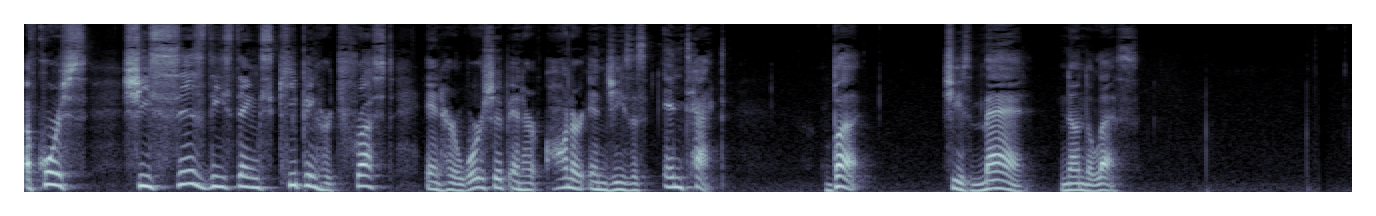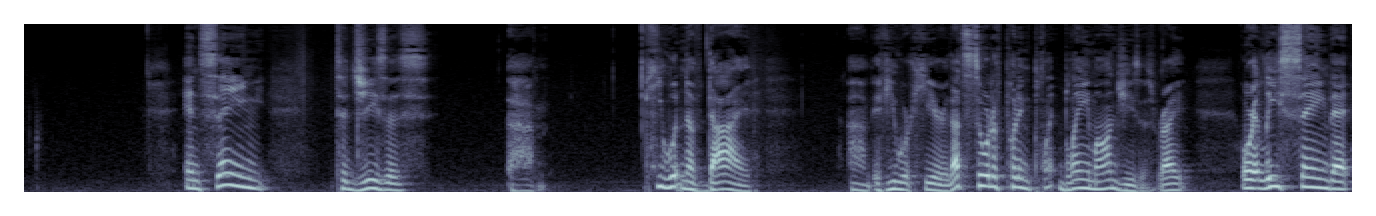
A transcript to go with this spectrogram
Of course, she says these things keeping her trust and her worship and her honor in Jesus intact. But she is mad nonetheless. In saying to Jesus, um, he wouldn't have died um, if you were here. That's sort of putting pl- blame on Jesus, right? Or at least saying that,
